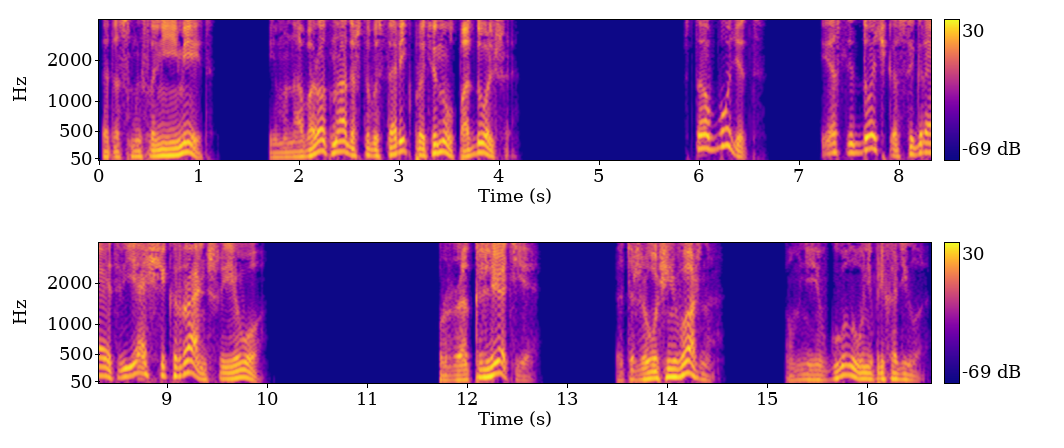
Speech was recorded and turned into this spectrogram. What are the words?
это смысла не имеет. Ему, наоборот, надо, чтобы старик протянул подольше. Что будет, если дочка сыграет в ящик раньше его? Проклятие! Это же очень важно. А мне и в голову не приходило.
